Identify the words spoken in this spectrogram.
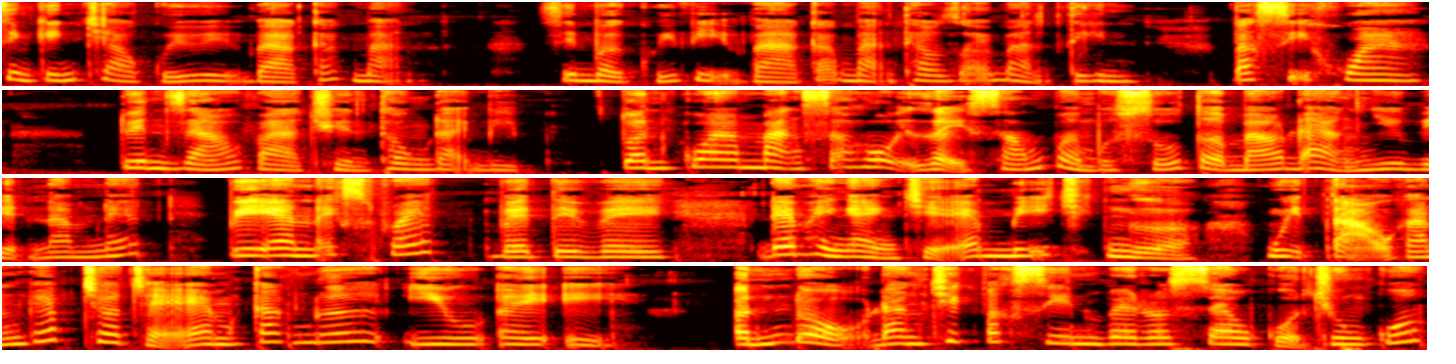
Xin kính chào quý vị và các bạn. Xin mời quý vị và các bạn theo dõi bản tin Bác sĩ Khoa, tuyên giáo và truyền thông đại bịp. Tuần qua, mạng xã hội dậy sóng bởi một số tờ báo đảng như Vietnamnet, VN Express, VTV đem hình ảnh trẻ em Mỹ trích ngừa, ngụy tạo gắn ghép cho trẻ em các nước UAE. Ấn Độ đang trích vaccine Verocell của Trung Quốc,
